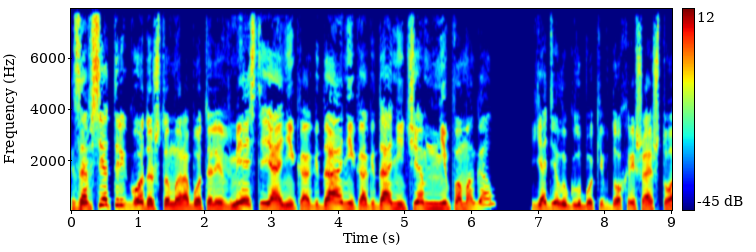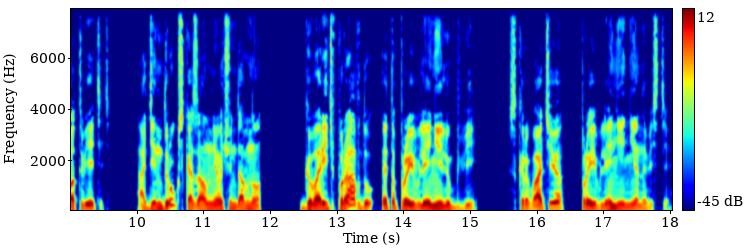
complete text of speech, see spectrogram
За все три года, что мы работали вместе, я никогда, никогда ничем не помогал? Я делаю глубокий вдох, решая, что ответить. Один друг сказал мне очень давно, говорить правду — это проявление любви, скрывать ее — проявление ненависти,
